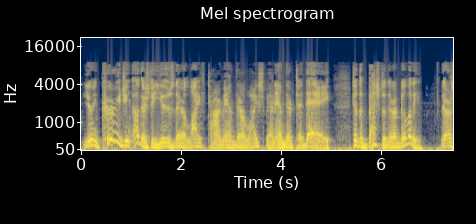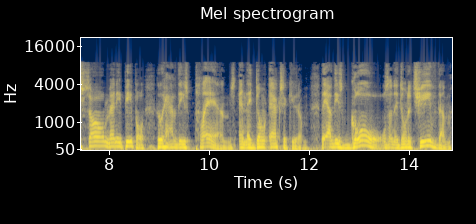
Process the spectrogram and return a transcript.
You're encouraging others to use their lifetime and their lifespan and their today to the best of their ability. There are so many people who have these plans and they don't execute them. They have these goals and they don't achieve them.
